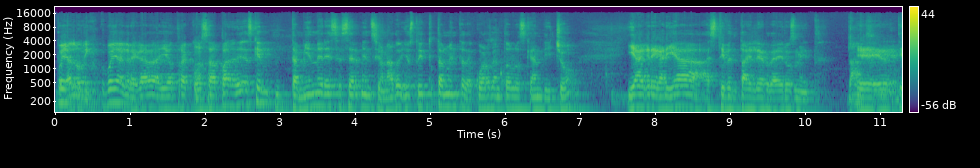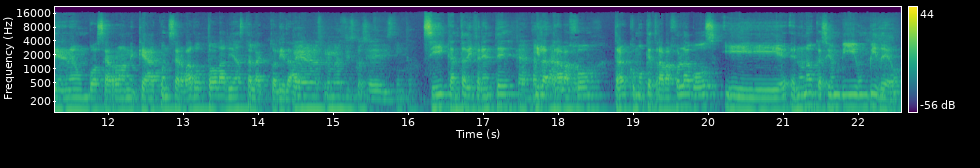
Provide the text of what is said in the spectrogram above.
Voy Ya a, lo dijo. voy a agregar ahí otra cosa. Es que también merece ser mencionado. Yo estoy totalmente de acuerdo en todos los que han dicho. Y agregaría a Steven Tyler de Aerosmith. Ah, Él sí. tiene un vocerrón que ha conservado todavía hasta la actualidad. Pero en los primeros discos se ve distinto. Sí, canta diferente Canta y la trabajó, tra- como que trabajó la voz y en una ocasión vi un video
